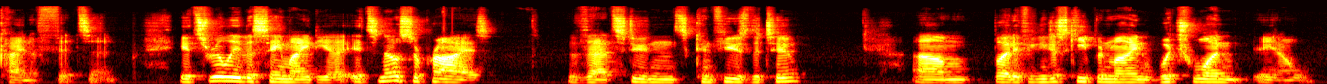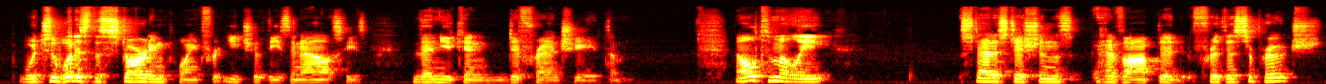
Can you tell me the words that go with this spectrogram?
kind of fits in. It's really the same idea. It's no surprise that students confuse the two. Um, but if you can just keep in mind which one, you know, which what is the starting point for each of these analyses, then you can differentiate them. And ultimately, statisticians have opted for this approach,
